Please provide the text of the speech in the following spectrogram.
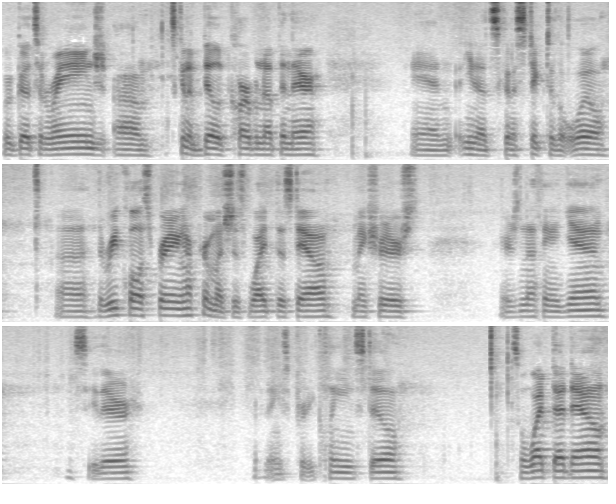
or go to the range, um, it's going to build carbon up in there, and you know, it's going to stick to the oil. Uh, the recoil spring, I pretty much just wipe this down, make sure there's there's nothing again. see there, everything's pretty clean still. So wipe that down.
